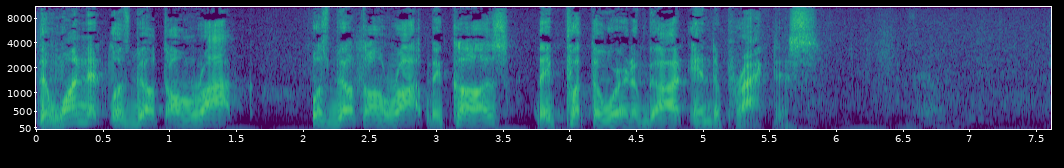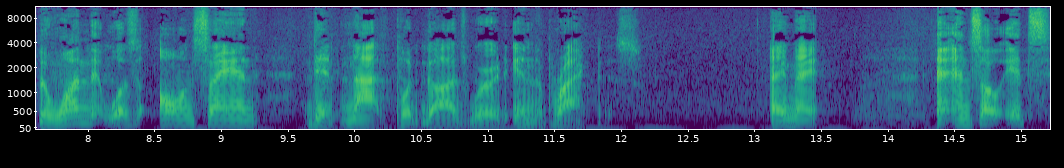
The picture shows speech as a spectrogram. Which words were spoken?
The one that was built on rock was built on rock because they put the Word of God into practice. The one that was on sand did not put God's Word into practice. Amen. And so it's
